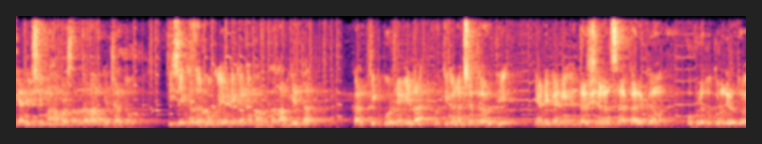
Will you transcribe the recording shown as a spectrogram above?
त्या दिवशी महाप्रसादाचा लाभ घेतला जातो. तीस एक हजार लोक या ठिकाणी महाप्रसाद लाभ घेतात. कार्तिक पौर्णिमेला कृतिका नक्षत्रावरती या ठिकाणी दर्शनाचा कार्यक्रम उपलब्ध करून दिला जातो.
